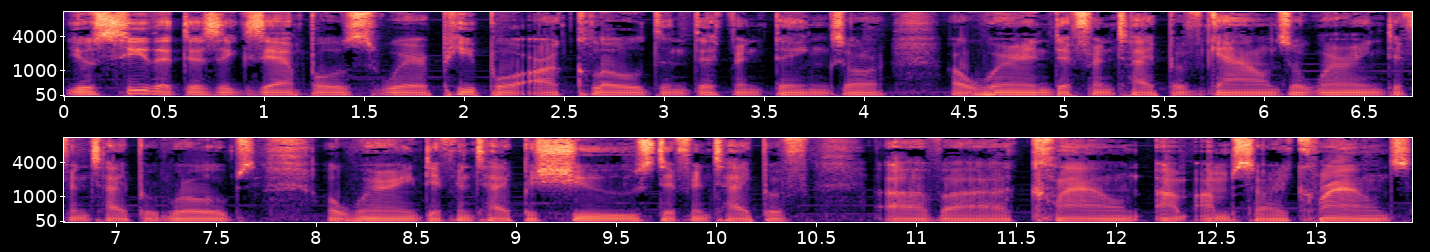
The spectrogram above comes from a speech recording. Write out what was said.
you'll see that there's examples where people are clothed in different things or are wearing different type of gowns or wearing different type of robes or wearing different type of shoes, different type of, of, uh, clown, I'm, I'm sorry, crowns.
